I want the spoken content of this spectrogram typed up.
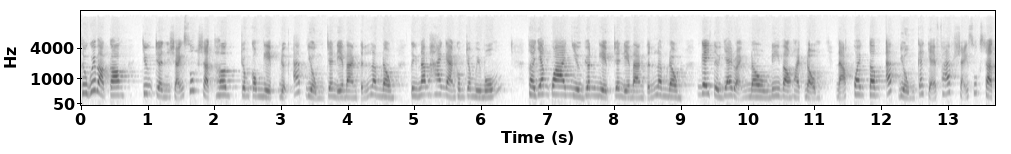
Thưa quý bà con, chương trình sản xuất sạch hơn trong công nghiệp được áp dụng trên địa bàn tỉnh Lâm Đồng từ năm 2014. Thời gian qua, nhiều doanh nghiệp trên địa bàn tỉnh Lâm Đồng ngay từ giai đoạn đầu đi vào hoạt động đã quan tâm áp dụng các giải pháp sản xuất sạch,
